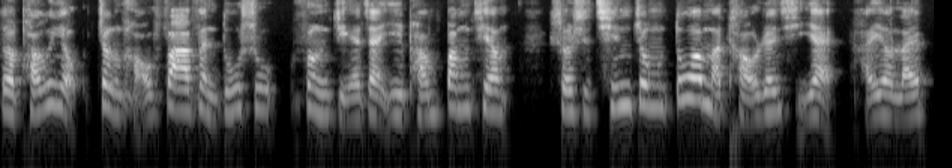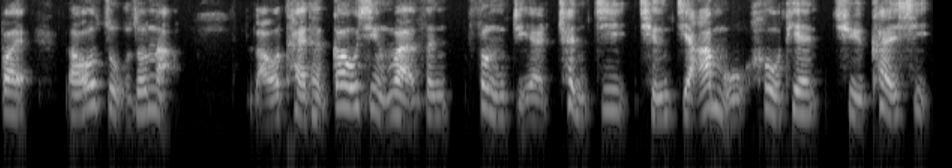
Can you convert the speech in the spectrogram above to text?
的朋友正好发奋读书。”凤姐在一旁帮腔，说是秦钟多么讨人喜爱，还要来拜老祖宗呢。老太太高兴万分。凤姐趁机请贾母后天去看戏。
